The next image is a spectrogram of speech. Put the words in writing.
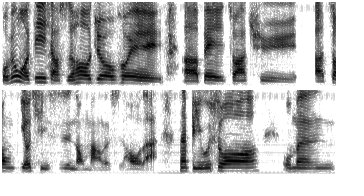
我跟我弟小时候就会呃被抓去呃种，尤其是农忙的时候啦。那比如说我们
